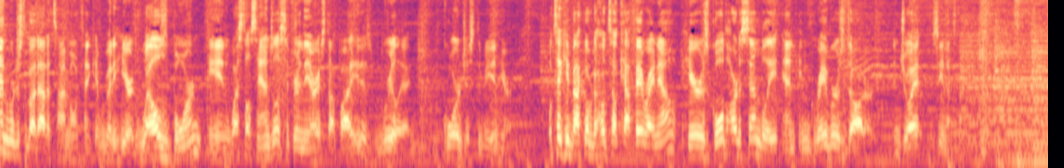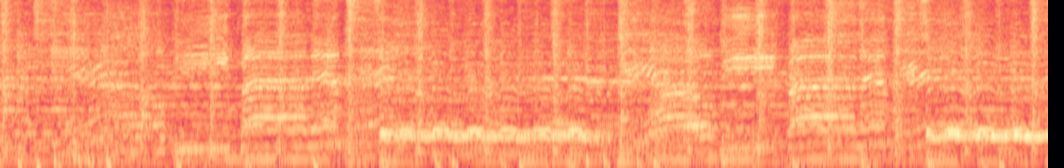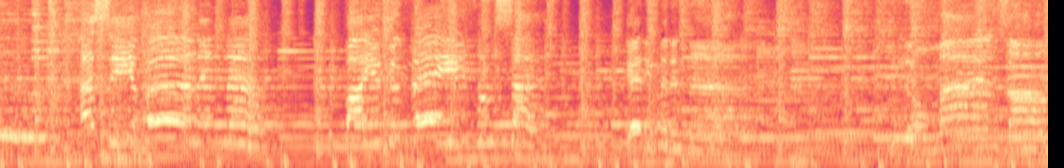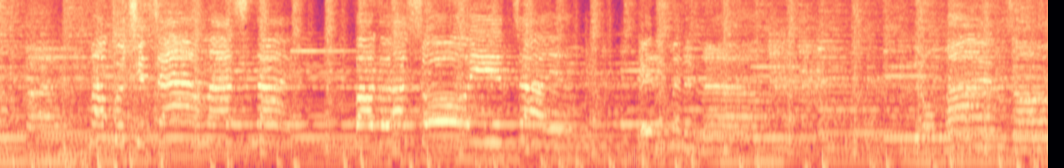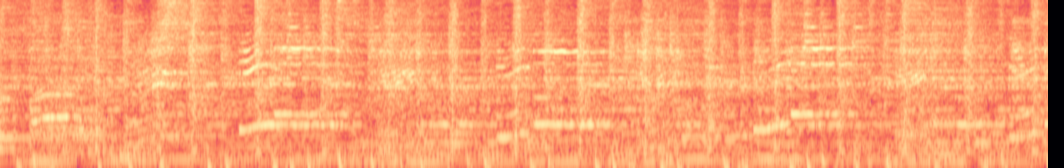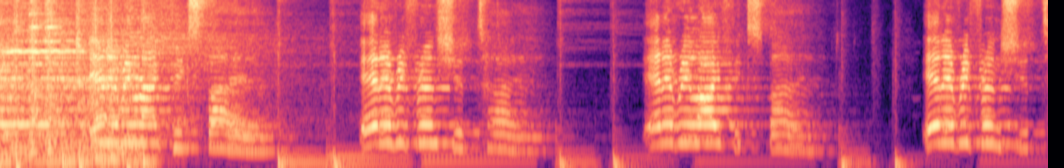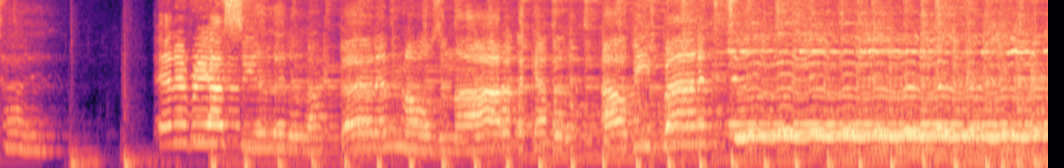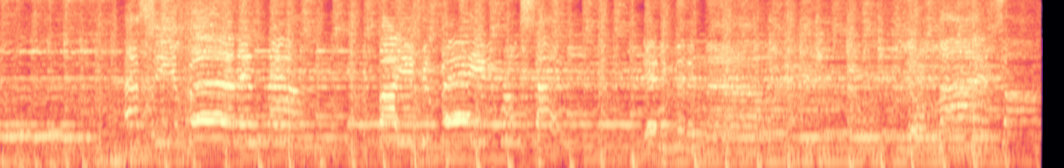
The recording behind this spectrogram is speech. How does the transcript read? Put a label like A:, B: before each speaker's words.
A: And we're just about out of time. I want to thank everybody here at Wellesbourne in West Los Angeles. If you're in the area, stop by. It is really gorgeous to be in here. We'll take you back over to Hotel Cafe right now. Here's Goldheart Assembly and Engraver's Daughter. Enjoy it. We'll see you next time.
B: Any minute now. Your little mind's on fire. I put you down last night. Father, I saw you dying any minute now. tied and every life expired and every friendship tied and every I see a little light burning holes in the heart of the capital.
